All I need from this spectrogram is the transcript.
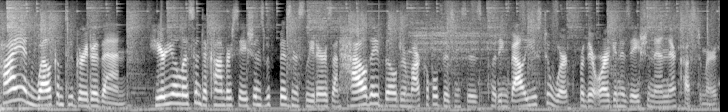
Hi, and welcome to Greater Than. Here you'll listen to conversations with business leaders on how they build remarkable businesses, putting values to work for their organization and their customers.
